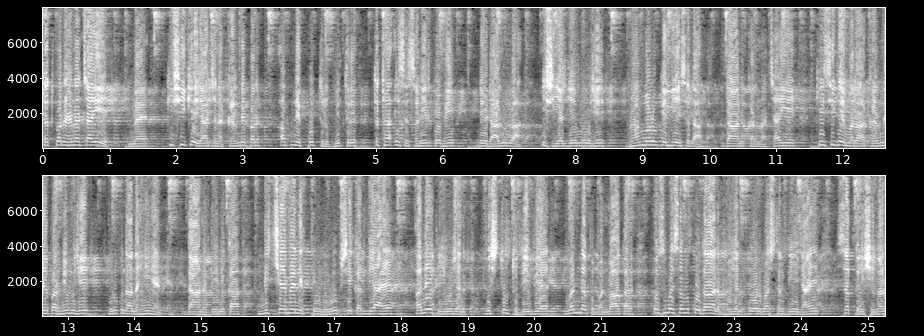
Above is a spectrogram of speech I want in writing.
तत्पर रहना चाहिए। मैं किसी के याचना करने पर अपने पुत्र मित्र तथा इस शरीर को भी दे डालूँगा। इस यज्ञ में मुझे ब्राह्मणों के लिए सदा दान करना चाहिए। किसी के मना करने पर भी मुझे रुकना नहीं है। दान देने का निश्चय मैंने पूर्ण रूप से कर लिया है। अनेक योजन, विस्तृत दिव्य मंडप बनवाकर उसमें सबको दान, भोजन और वस्त्र दिए जाएँ। सब ऋषिगण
